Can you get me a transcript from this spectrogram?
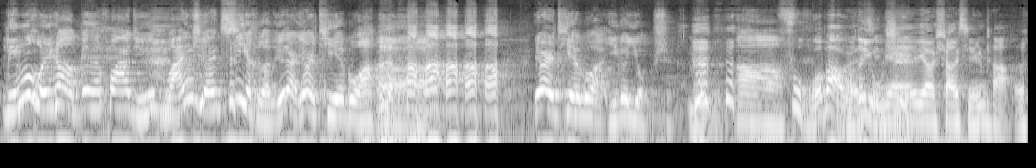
灵魂上跟花菊完全契合的，有点有点贴过啊，有点贴过一个勇士啊，复活吧，我的勇今天士！要上刑场了。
